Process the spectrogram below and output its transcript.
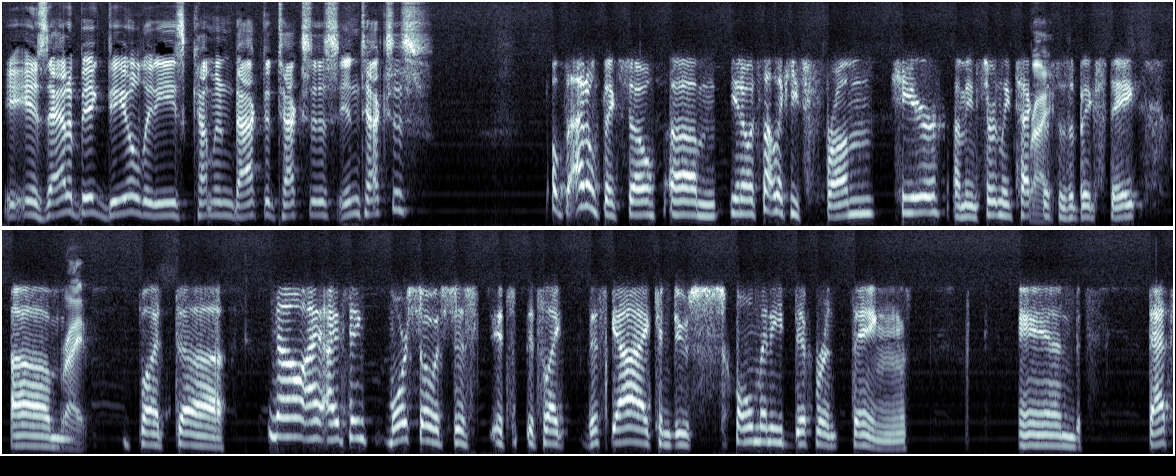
Is that a big deal that he's coming back to Texas in Texas? Well, I don't think so. Um, you know, it's not like he's from here. I mean, certainly Texas Right. is a big state. Um, right. But uh, no, I, I think more so it's just it's it's like this guy can do so many different things, and that's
